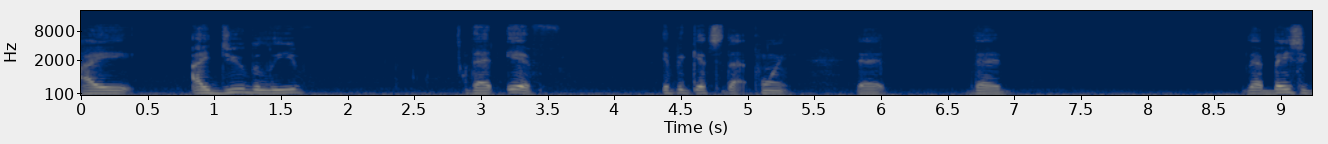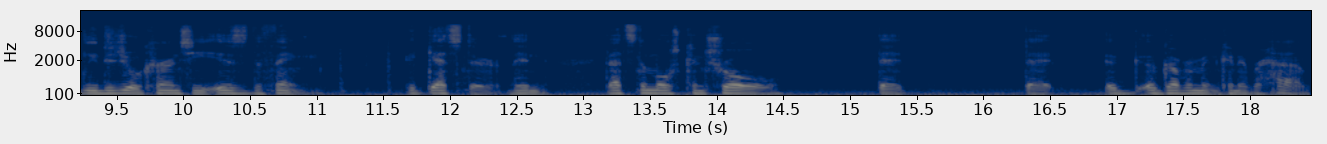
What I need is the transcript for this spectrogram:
i i do believe that if if it gets to that point that that that basically digital currency is the thing. It gets there. Then that's the most control that that a, a government can ever have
